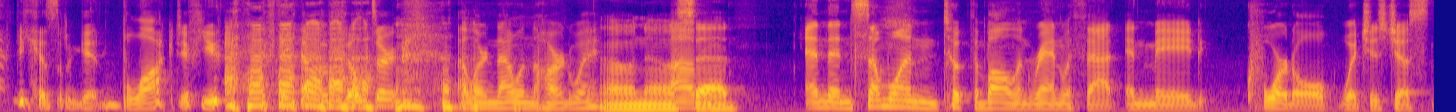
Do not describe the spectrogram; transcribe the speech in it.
because it'll get blocked if you if they have a filter. I learned that one the hard way. oh no, Um, sad. And then someone took the ball and ran with that and made Quordle, which is just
